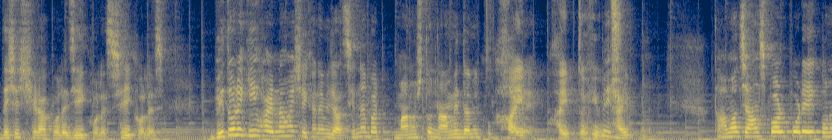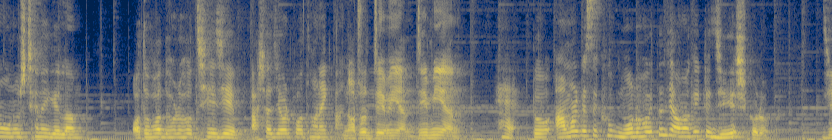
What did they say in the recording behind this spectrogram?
দেশের সেরা কলেজ এই কলেজ সেই কলেজ ভেতরে কি হয় না হয় সেখানে আমি যাচ্ছি না বাট মানুষ তো নামে দামে খুব হাইপ হাইপ হাইপ তো হিউজ খুবই hype। তো আমার চান্স পাওয়ার পরে কোনো অনুষ্ঠানে গেলাম অথবা ধরো হচ্ছে যে আসা যাওয়ার পথে অনেক নটর ডেমিয়ান ডেমিয়ান হ্যাঁ তো আমার কাছে খুব মনে হতো যে আমাকে একটু জিজ্ঞেস করো যে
